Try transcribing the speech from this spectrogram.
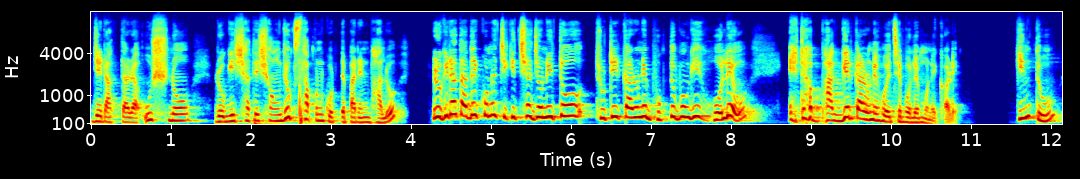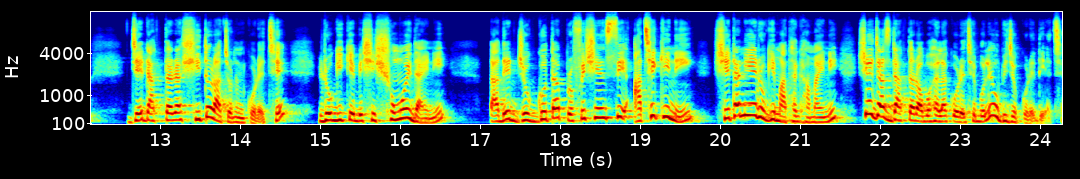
যে ডাক্তাররা উষ্ণ, রোগীর সাথে সংযোগ স্থাপন করতে পারেন ভালো, রোগীরা তাদের কোনো চিকিৎসাজনিত ত্রুটির কারণে ভুক্তভোগী হলেও এটা ভাগ্যের কারণে হয়েছে বলে মনে করে। কিন্তু যে ডাক্তাররা শীতল আচরণ করেছে, রোগীকে বেশি সময় দেয়নি, তাদের যোগ্যতা প্রফেশিয়েন্সি আছে কি নেই, সেটা নিয়ে রোগী মাথা ঘামায়নি, সে জাস্ট ডাক্তার অবহেলা করেছে বলে অভিযোগ করে দিয়েছে।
